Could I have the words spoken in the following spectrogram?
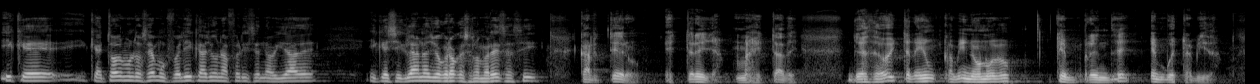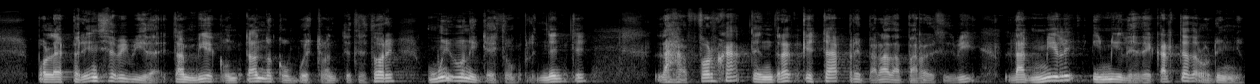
y que, que todo el mundo sea muy feliz, que haya unas felices Navidades y que Chiclana yo creo que se lo merece así. Cartero, estrella, majestades, desde hoy tenéis un camino nuevo que emprender en vuestra vida. Por la experiencia vivida, también contando con vuestros antecesores, muy bonita y sorprendente, las alforjas tendrán que estar preparadas para recibir las miles y miles de cartas de los niños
